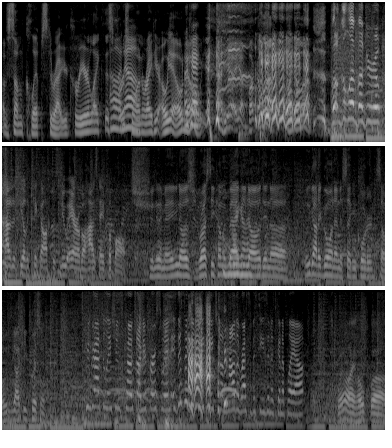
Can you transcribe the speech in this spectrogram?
of some clips throughout your career, like this Oh, first no. one right here. Oh yeah. Oh no. Okay. Yeah. Yeah. Yeah. Buckle up. Buckle up. Buckle up, buckaroo. How did it feel to kick off this new era of Ohio State football? Man, you know, it's Rusty coming Oh back, you know, then uh, we got it going in the second quarter, so we just got to keep pushing. Congratulations, Coach, on your first win. Is this a good indication of how the rest of the season is going to play out? Well, I hope uh,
